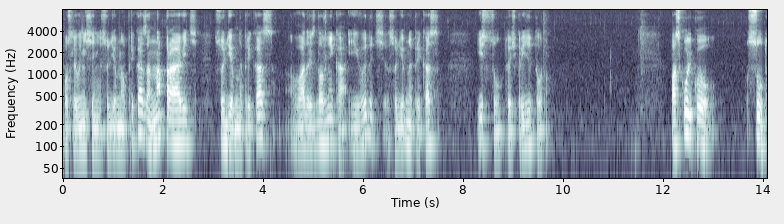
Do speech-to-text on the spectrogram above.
после вынесения судебного приказа направить судебный приказ в адрес должника и выдать судебный приказ истцу, то есть кредитору. Поскольку суд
